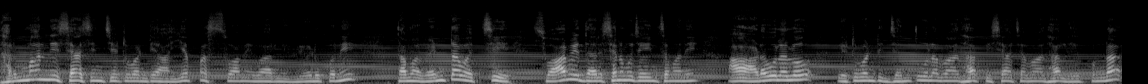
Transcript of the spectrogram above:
ధర్మాన్ని శాసించేటువంటి ఆ అయ్యప్ప స్వామి వారిని వేడుకొని తమ వెంట వచ్చి స్వామి దర్శనము చేయించమని ఆ అడవులలో ఎటువంటి జంతువుల బాధ పిశాచ బాధ లేకుండా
